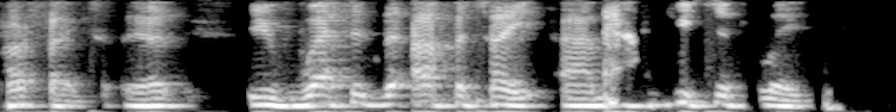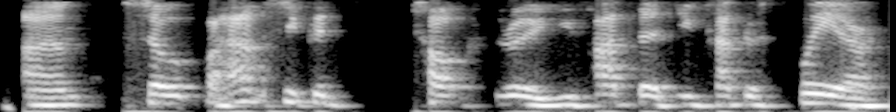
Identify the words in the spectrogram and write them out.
Perfect. Uh, you've whetted the appetite um, beautifully. Um, so, perhaps you could talk through. You've had this. You've had this clear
